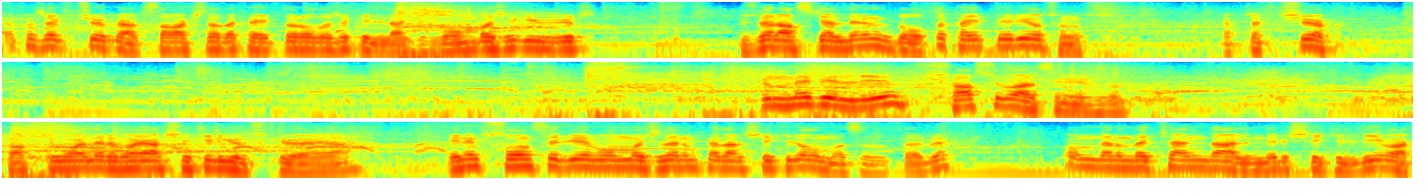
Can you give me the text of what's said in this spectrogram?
Yapacak bir şey yok abi. Savaşlarda kayıplar olacak illa ki. Bombacı gibi bir güzel askerleriniz de olsa kayıp veriyorsunuz. Yapacak bir şey yok. Şu ne birliği? Şah süvarisi mi bu? Şah süvarileri bayağı şekil gözüküyor ya. Benim son seviye bombacılarım kadar şekil olmasa tabi. Onların da kendi halinde bir şekilliği var.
